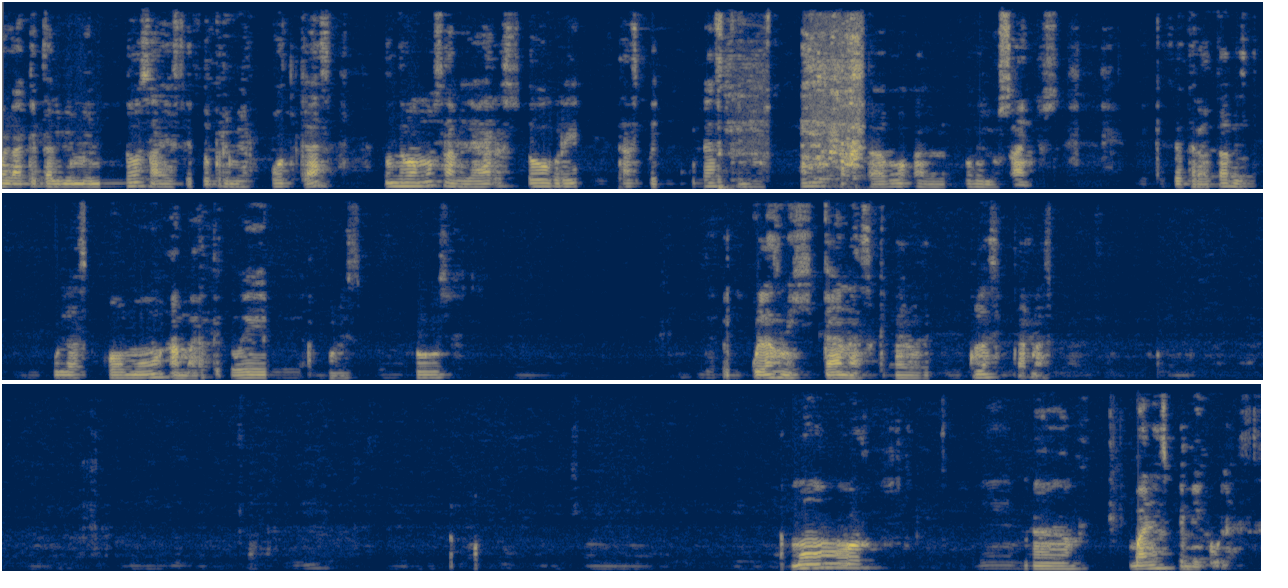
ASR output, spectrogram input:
Hola, ¿qué tal? Bienvenidos a este tu primer podcast, donde vamos a hablar sobre estas películas que nos han impactado a lo largo de los años. ¿De qué se trata? De películas como Amarte duele, Amores perros, de películas mexicanas, claro, de películas internacionales. Amor, varias películas.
